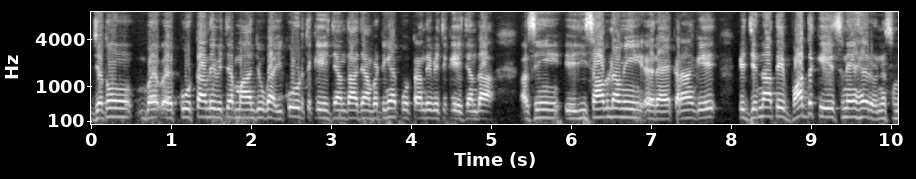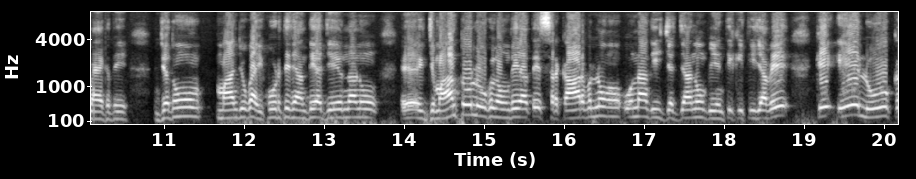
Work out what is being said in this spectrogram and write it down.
ਜਦੋਂ ਕੋਰਟਾਂ ਦੇ ਵਿੱਚ ਮਾਨਯੋਗ ਹਾਈ ਕੋਰਟ 'ਚ ਕੇਸ ਜਾਂਦਾ ਜਾਂ ਵੱਡੀਆਂ ਕੋਰਟਾਂ ਦੇ ਵਿੱਚ ਕੇਸ ਜਾਂਦਾ, ਅਸੀਂ ਏਜੀ ਸਾਹਿਬ ਨਾਲ ਵੀ ਰਾਏ ਕਰਾਂਗੇ ਕਿ ਜਿਨ੍ਹਾਂ ਤੇ ਵੱਧ ਕੇਸ ਨੇ ਹੈਰੋਇਨ ਸਮੈਕ ਦੇ, ਜਦੋਂ ਮਾਨਯੋਗ ਹਾਈ ਕੋਰਟ 'ਚ ਜਾਂਦੇ ਆ, ਜੇ ਉਹਨਾਂ ਨੂੰ ਜਮਾਨ ਤੋਂ ਲੋਕ ਲਾਉਂਦੇ ਆ ਤੇ ਸਰਕਾਰ ਵੱਲੋਂ ਉਹਨਾਂ ਦੀ ਜੱਜਾਂ ਨੂੰ ਬੇਨਤੀ ਕੀਤੀ ਜਾਵੇ ਕਿ ਇਹ ਲੋਕ,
